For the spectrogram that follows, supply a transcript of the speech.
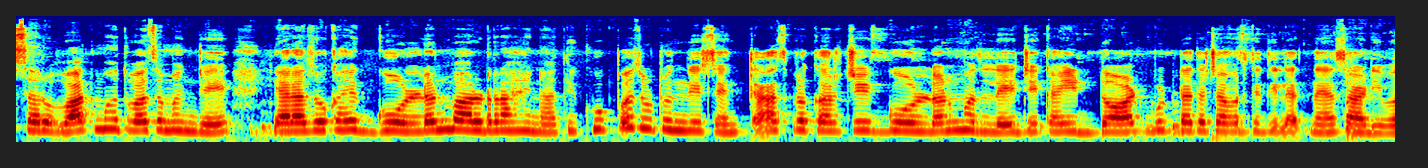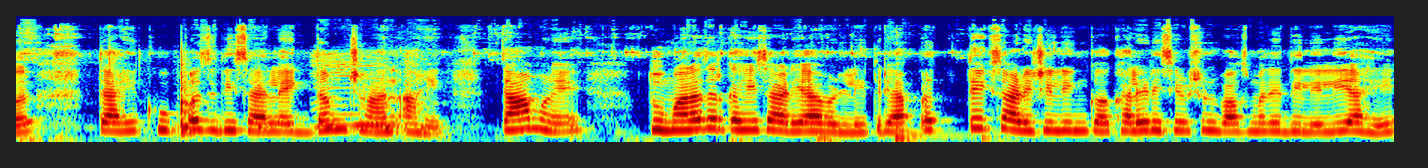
सर्वात महत्त्वाचं म्हणजे याला जो काही गोल्डन बॉर्डर आहे ना ती खूपच उठून दिसेल त्याच प्रकारचे गोल्डनमधले जे काही डॉट बुट्टा त्याच्यावरती दिल्यात ना या साडीवर त्याही खूपच दिसायला एकदम छान आहेत. त्यामुळे तुम्हाला जर काही साडी आवडली तर या प्रत्येक साडीची लिंक खाली डिस्क्रिप्शन बॉक्समध्ये दिलेली आहे.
